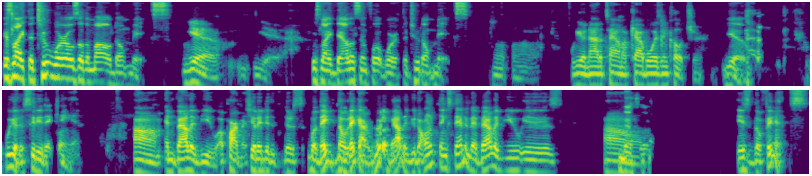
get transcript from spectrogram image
it's like the two worlds of the mall don't mix. Yeah, yeah. It's like Dallas and Fort Worth; the two don't mix. Uh-uh. We are not a town of cowboys and culture. Yeah, we are the city that can. Um, and Valley View apartments. Yeah, they did. There's well, they no, they got rid of Valley View. The only thing standing at Valley View is um Nothing. is the fence.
